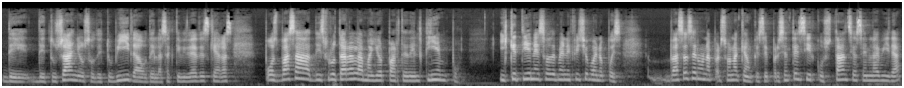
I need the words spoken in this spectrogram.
de, de, tus años o de tu vida o de las actividades que hagas, pues vas a disfrutar a la mayor parte del tiempo. ¿Y qué tiene eso de beneficio? Bueno, pues vas a ser una persona que aunque se presenten circunstancias en la vida,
